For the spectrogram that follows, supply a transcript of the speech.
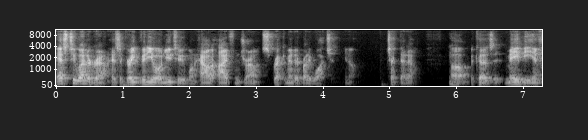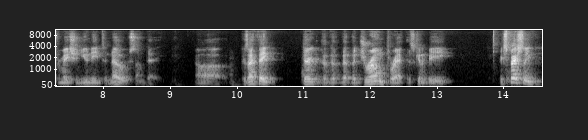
S2 Underground has a great video on YouTube on how to hide from drones. Recommend everybody watch it. You know, check that out uh, because it may be information you need to know someday. Because I think the, the the drone threat is going to be, especially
